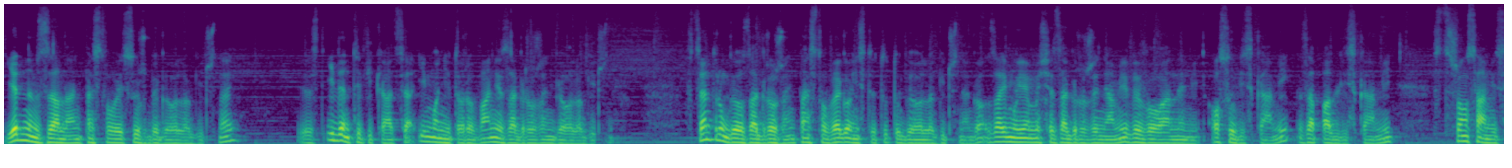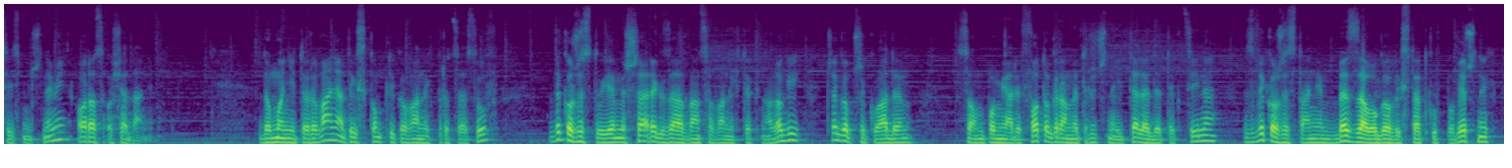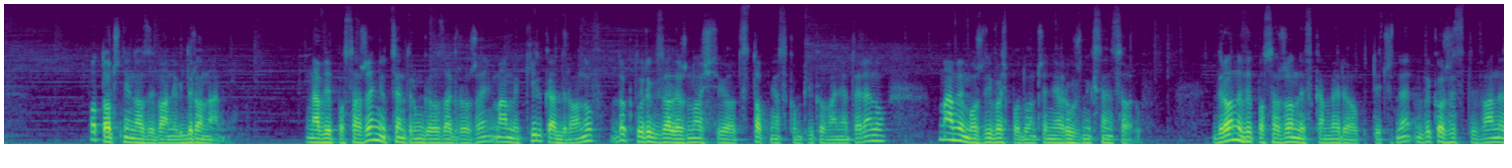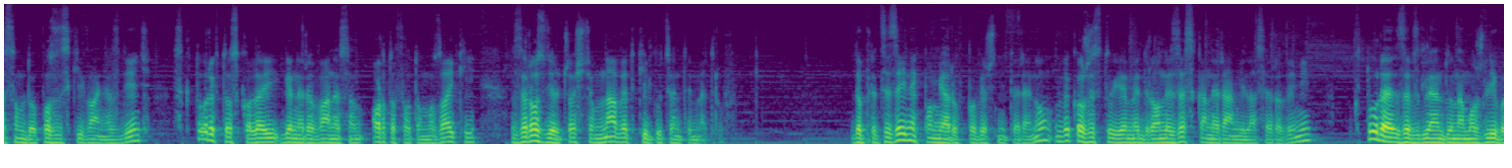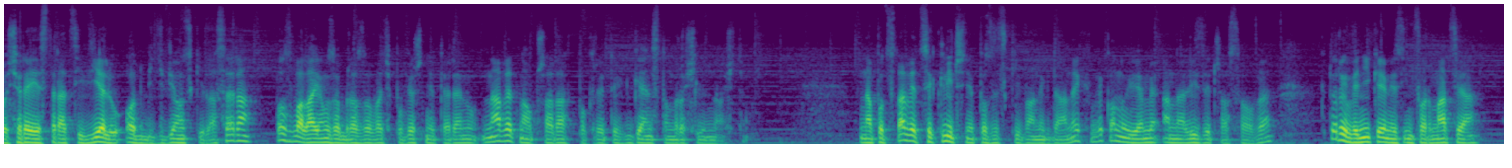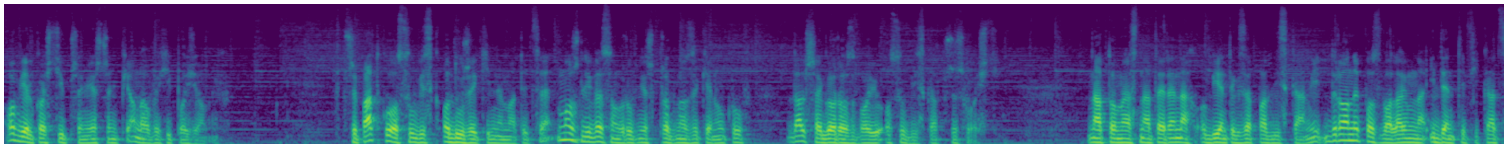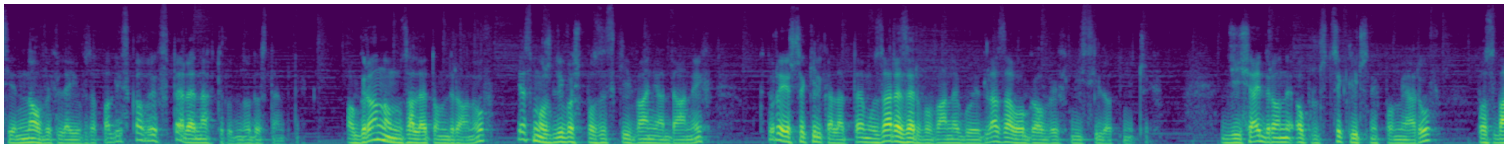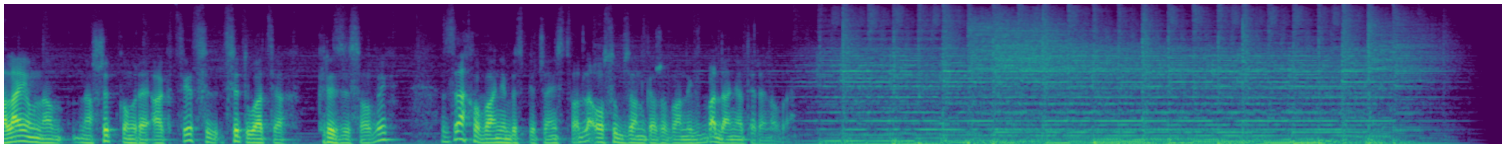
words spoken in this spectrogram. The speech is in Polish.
Jednym z zadań Państwowej Służby Geologicznej jest identyfikacja i monitorowanie zagrożeń geologicznych. W Centrum Geozagrożeń Państwowego Instytutu Geologicznego zajmujemy się zagrożeniami wywołanymi osuwiskami, zapadliskami, wstrząsami sejsmicznymi oraz osiadaniem. Do monitorowania tych skomplikowanych procesów wykorzystujemy szereg zaawansowanych technologii, czego przykładem są pomiary fotogrametryczne i teledetekcyjne z wykorzystaniem bezzałogowych statków powietrznych, potocznie nazywanych dronami. Na wyposażeniu Centrum Geozagrożeń mamy kilka dronów, do których w zależności od stopnia skomplikowania terenu mamy możliwość podłączenia różnych sensorów. Drony wyposażone w kamery optyczne wykorzystywane są do pozyskiwania zdjęć, z których to z kolei generowane są ortofotomozaiki z rozdzielczością nawet kilku centymetrów. Do precyzyjnych pomiarów powierzchni terenu wykorzystujemy drony ze skanerami laserowymi, które ze względu na możliwość rejestracji wielu odbić wiązki lasera pozwalają zobrazować powierzchnię terenu nawet na obszarach pokrytych gęstą roślinnością. Na podstawie cyklicznie pozyskiwanych danych wykonujemy analizy czasowe, których wynikiem jest informacja o wielkości przemieszczeń pionowych i poziomych. W przypadku osuwisk o dużej kinematyce możliwe są również prognozy kierunków dalszego rozwoju osuwiska w przyszłości. Natomiast na terenach objętych zapadliskami drony pozwalają na identyfikację nowych lejów zapadliskowych w terenach trudno dostępnych. Ogromną zaletą dronów jest możliwość pozyskiwania danych, które jeszcze kilka lat temu zarezerwowane były dla załogowych misji lotniczych. Dzisiaj drony oprócz cyklicznych pomiarów pozwalają nam na szybką reakcję w sytuacjach kryzysowych z zachowaniem bezpieczeństwa dla osób zaangażowanych w badania terenowe.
